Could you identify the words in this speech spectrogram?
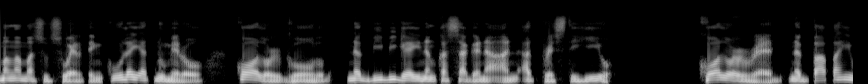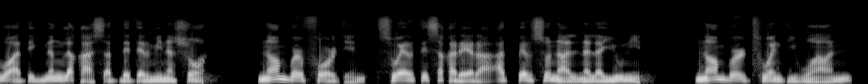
mga masuswerteng kulay at numero, color gold, nagbibigay ng kasaganaan at prestihiyo. Color red, nagpapahiwatig ng lakas at determinasyon. Number 14, swerte sa karera at personal na layunin. Number 21,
